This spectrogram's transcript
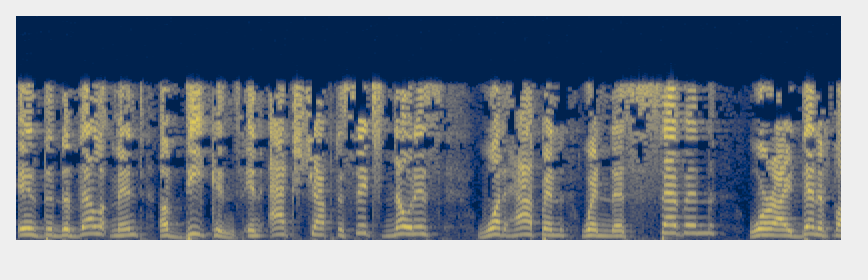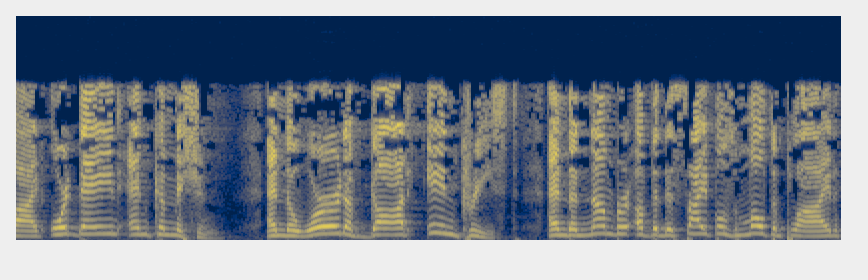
is the development of deacons. In Acts chapter 6, notice what happened when the seven were identified, ordained, and commissioned. And the word of God increased and the number of the disciples multiplied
